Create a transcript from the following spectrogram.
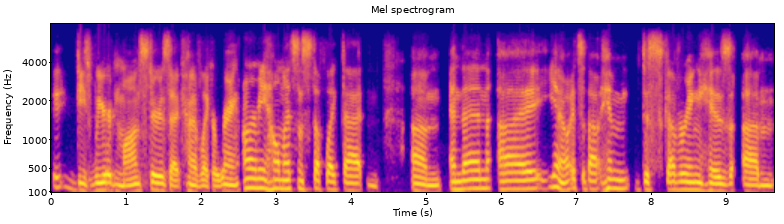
these weird monsters that kind of like are wearing army helmets and stuff like that. And, um, and then, uh, you know, it's about him discovering his, um,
